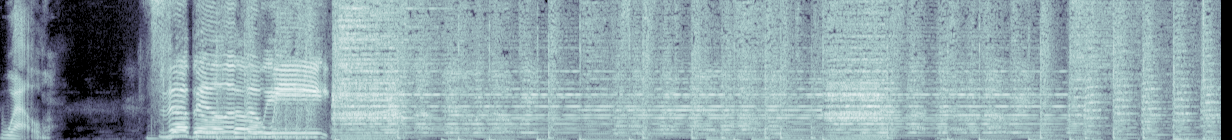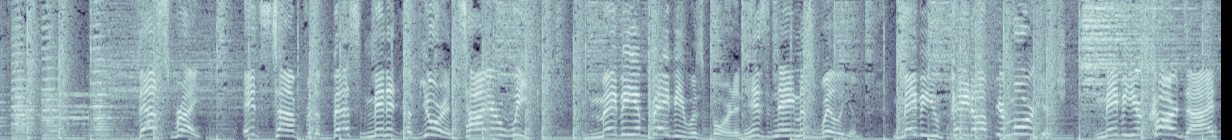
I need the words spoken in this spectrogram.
well. The bill of the week. That's right. It's time for the best minute of your entire week. Maybe a baby was born and his name is William. Maybe you paid off your mortgage. Maybe your car died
